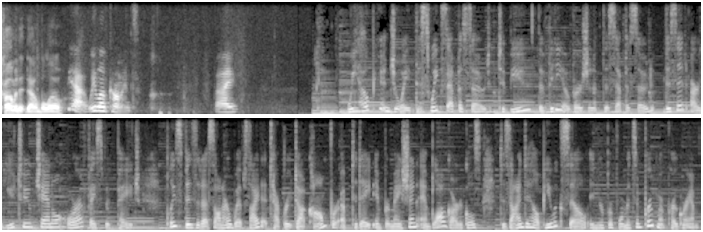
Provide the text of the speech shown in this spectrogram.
comment it down below. Yeah, we love comments. Bye. We hope you enjoyed this week's episode. To view the video version of this episode, visit our YouTube channel or our Facebook page. Please visit us on our website at taproot.com for up to date information and blog articles designed to help you excel in your performance improvement program.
